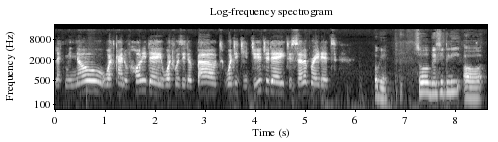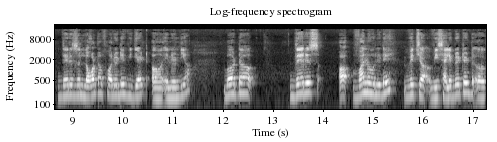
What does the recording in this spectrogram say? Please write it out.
let me know what kind of holiday, what was it about, what did you do today to celebrate it? Okay. So basically, uh, there is a lot of holiday we get uh, in India, but uh, there is uh, one holiday which uh, we celebrated. Uh,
